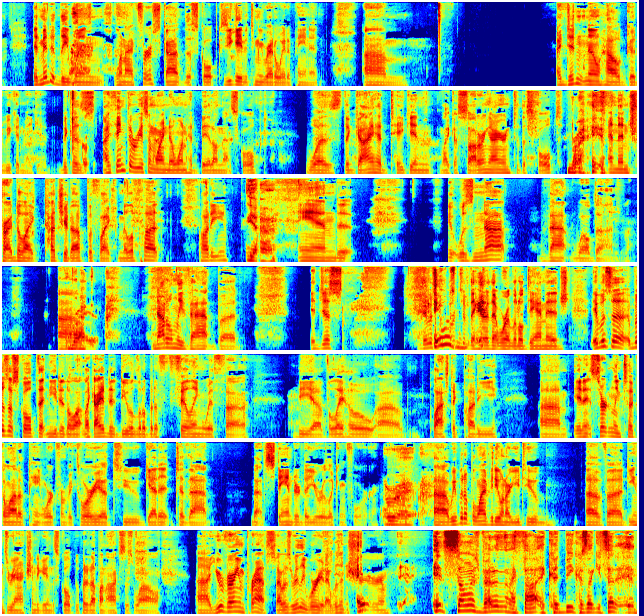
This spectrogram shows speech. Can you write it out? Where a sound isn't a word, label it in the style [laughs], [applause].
Admittedly, when when I first got the sculpt, because you gave it to me right away to paint it, um, I didn't know how good we could make it because I think the reason why no one had bid on that sculpt was the guy had taken like a soldering iron to the sculpt [laughs] Right. and then tried to like touch it up with like milliput putty Yeah. and it was not that well done. Um, right. Not only that, but it just there was was- parts of the hair that were a little damaged. It was a it was a sculpt that needed a lot. Like I had to do a little bit of filling with uh, the uh, Vallejo uh, plastic putty. Um, and it certainly took a lot of paint work from Victoria to get it to that that standard that you were looking for. Right. Uh, we put up a live video on our YouTube of uh, Dean's reaction to getting the sculpt. We put it up on Ox as well. Uh, you were very impressed. I was really worried. I wasn't sure. It's so much better than I thought it could be because, like you said, it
